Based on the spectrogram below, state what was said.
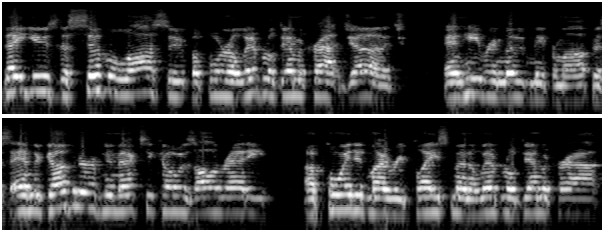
they used a civil lawsuit before a liberal Democrat judge and he removed me from office. And the governor of New Mexico has already appointed my replacement, a liberal Democrat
